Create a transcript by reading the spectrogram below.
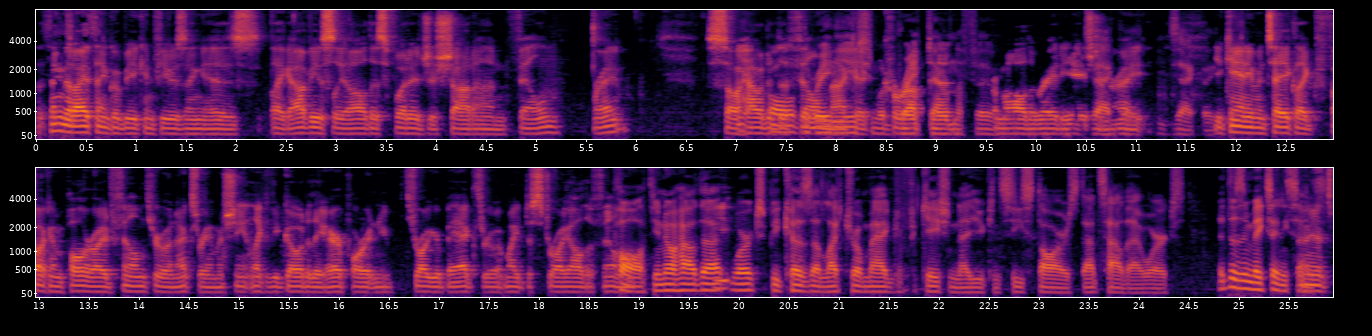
The thing that I think would be confusing is like obviously all this footage is shot on film, right? So Yeah, how did the of the film not get corrupted down the film. from all the radiation, Exactly. right? Exactly. You can't even take like fucking Polaroid film through an X-ray machine. Like if you go to the airport and you throw your bag through, it might destroy all the film. Paul, do you know how that You- works? Because electromagnification that you can see stars. That's how that works. It doesn't make any I sense. mean, it's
